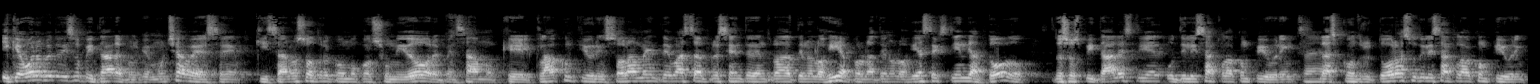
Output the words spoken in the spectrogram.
y qué bueno que tú dices hospitales, porque muchas veces quizá nosotros como consumidores pensamos que el cloud computing solamente va a estar presente dentro de la tecnología, pero la tecnología se extiende a todo. Los hospitales utilizan cloud computing, las constructoras utilizan cloud computing,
